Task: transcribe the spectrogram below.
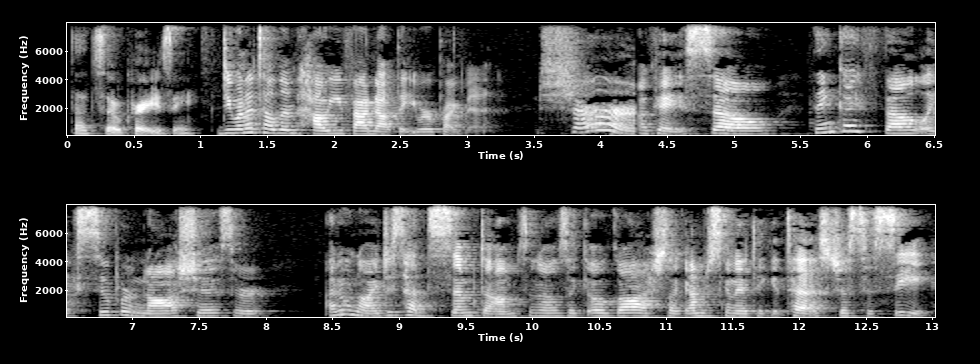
That's so crazy. do you want to tell them how you found out that you were pregnant Sure. Okay, so I think I felt like super nauseous or I don't know, I just had symptoms and I was like, oh gosh, like I'm just gonna take a test just to see.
